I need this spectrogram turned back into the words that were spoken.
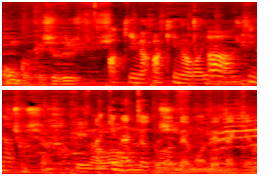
今回決勝出る人アキナアキナはいいあアキナ。ちょっとでも出たけど。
